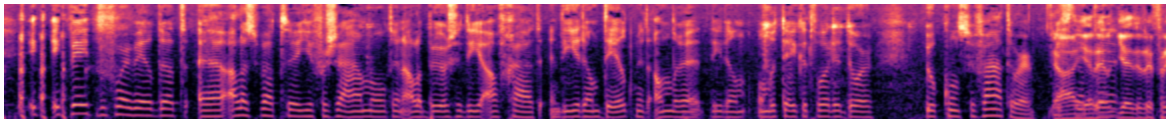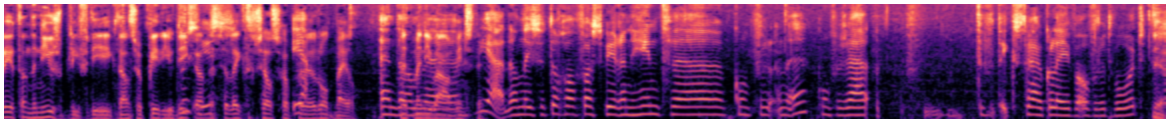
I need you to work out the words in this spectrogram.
ik, ik weet bijvoorbeeld dat eh, alles wat eh, je verzamelt... en alle beurzen die je afgaat... en die je dan deelt met anderen... die dan ondertekend worden door uw conservator. Ja, jij, re- jij refereert aan de nieuwsbrief die ik dan zo periodiek aan het Precies. select gezelschap Ja. eh, rondmail. En dan, met mijn nieuwe aanwinsten. ja, dan is er toch alvast weer een hint. conver, conversa- ik struikel even over het woord. Ja.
